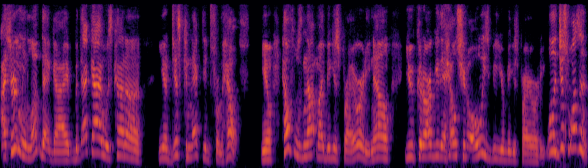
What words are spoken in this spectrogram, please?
I certainly loved that guy, but that guy was kind of, you know, disconnected from health. You know, health was not my biggest priority. Now, you could argue that health should always be your biggest priority. Well, it just wasn't,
